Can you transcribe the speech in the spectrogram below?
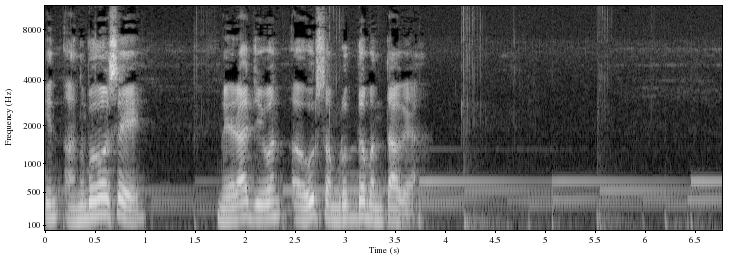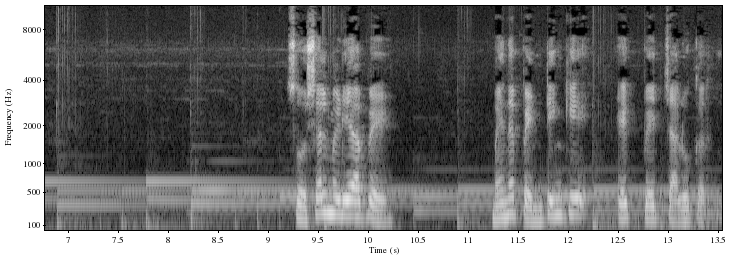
इन अनुभवों से मेरा जीवन और समृद्ध बनता गया। सोशल मीडिया पे मैंने पेंटिंग की एक पेज चालू कर दी।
